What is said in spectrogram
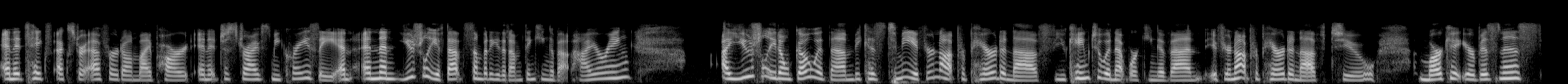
and it takes extra effort on my part and it just drives me crazy. And and then usually if that's somebody that I'm thinking about hiring, I usually don't go with them because to me, if you're not prepared enough, you came to a networking event, if you're not prepared enough to market your business,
